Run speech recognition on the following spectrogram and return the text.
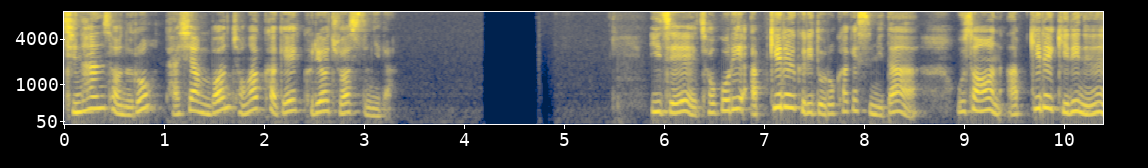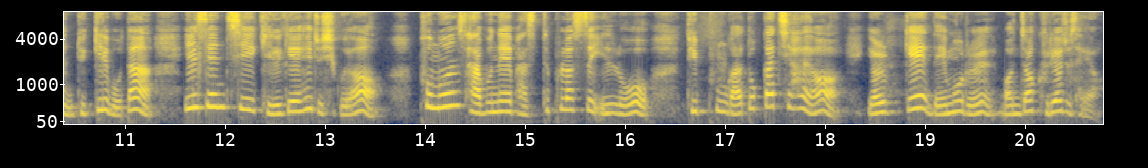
진한 선으로 다시 한번 정확하게 그려주었습니다. 이제 저고리 앞길을 그리도록 하겠습니다. 우선 앞길의 길이는 뒷길보다 1cm 길게 해주시고요. 품은 4분의 바스트 플러스 1로 뒷품과 똑같이 하여 10개 네모를 먼저 그려주세요.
